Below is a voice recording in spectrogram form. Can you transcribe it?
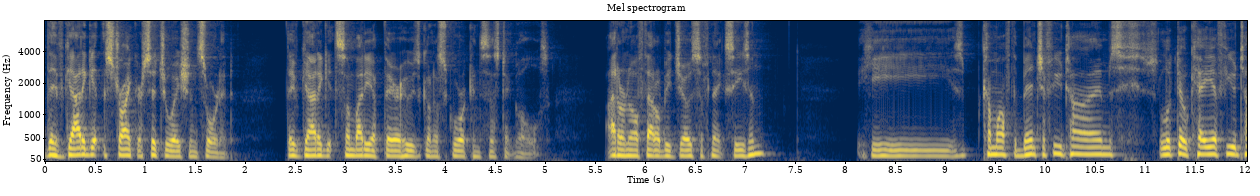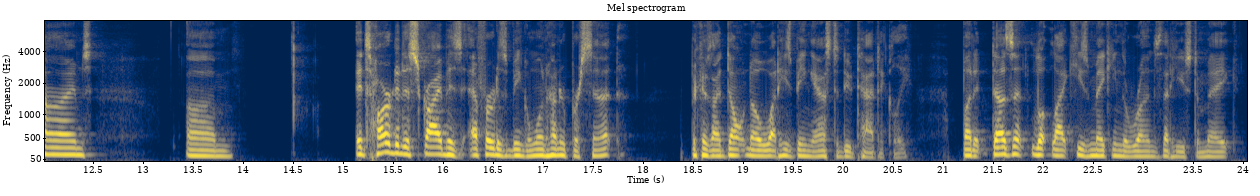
They've got to get the striker situation sorted. They've got to get somebody up there who's going to score consistent goals. I don't know if that'll be Josef next season. He's come off the bench a few times, looked okay a few times. Um, it's hard to describe his effort as being 100% because I don't know what he's being asked to do tactically. But it doesn't look like he's making the runs that he used to make.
